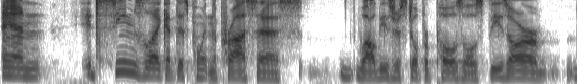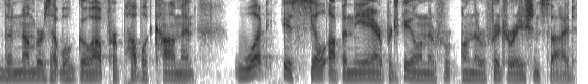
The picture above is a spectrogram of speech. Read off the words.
And it seems like at this point in the process, while these are still proposals, these are the numbers that will go out for public comment. What is still up in the air, particularly on the on the refrigeration side?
